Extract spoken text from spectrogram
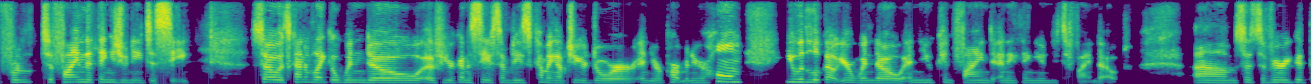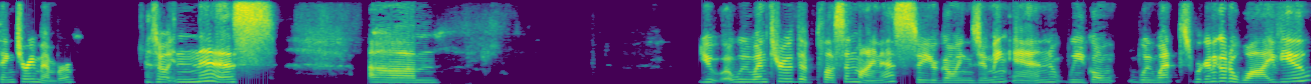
for to find the things you need to see. So it's kind of like a window. If you're going to see if somebody's coming up to your door in your apartment or your home, you would look out your window and you can find anything you need to find out. Um, so it's a very good thing to remember. So in this, um, you we went through the plus and minus so you're going zooming in. We go we went we're going to go to y view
